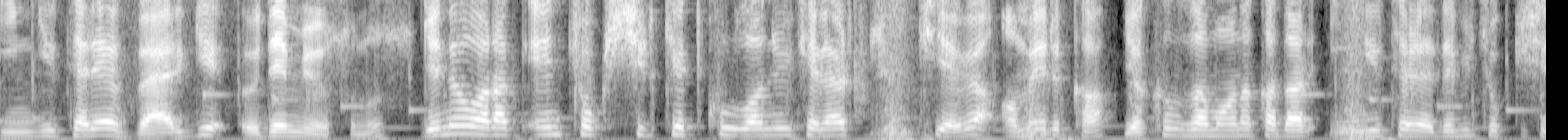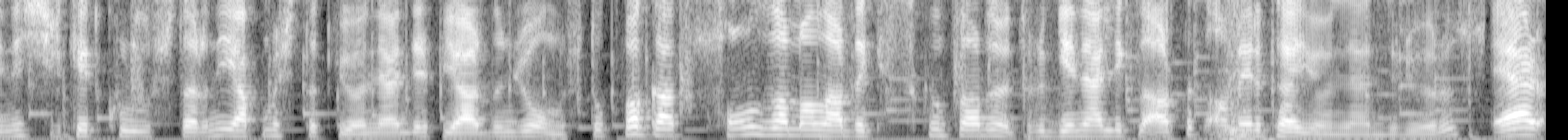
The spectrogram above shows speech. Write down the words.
İngiltere'ye vergi ödemiyorsunuz. Genel olarak en çok şirket kurulan ülkeler Türkiye ve Amerika. Yakın zamana kadar İngiltere'de birçok kişinin şirket kuruluşlarını yapmıştık, yönlendirip yardımcı olmuştuk. Fakat son zamanlardaki sıkıntılardan ötürü genellikle artık Amerika'ya yönlendiriyoruz. Eğer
